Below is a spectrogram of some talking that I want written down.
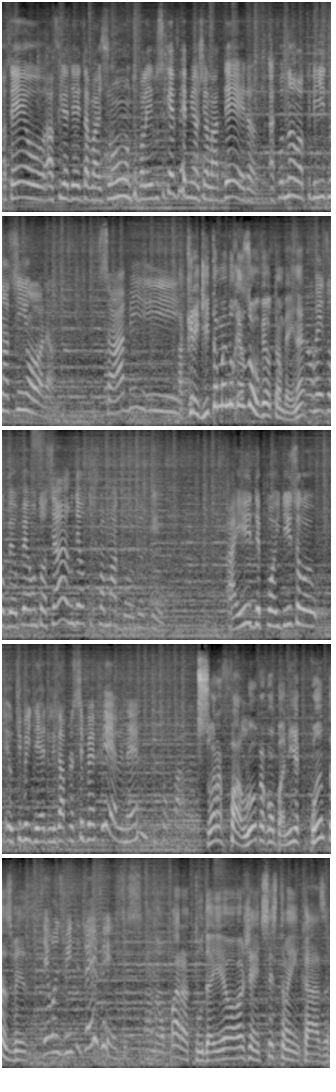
Até eu, a filha dele estava junto. Falei, você quer ver minha geladeira? Ela falou, não, acredito na senhora. Sabe? E... Acredita, mas não resolveu também, né? Não resolveu. Perguntou assim, ah, onde é o transformador? Não sei o quê. Aí, depois disso, eu, eu tive a ideia de ligar para a CPFL, né? A senhora falou com a companhia quantas vezes? Deu umas 23 vezes. Ah, não, para tudo aí. Ó, gente, vocês estão aí em casa.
